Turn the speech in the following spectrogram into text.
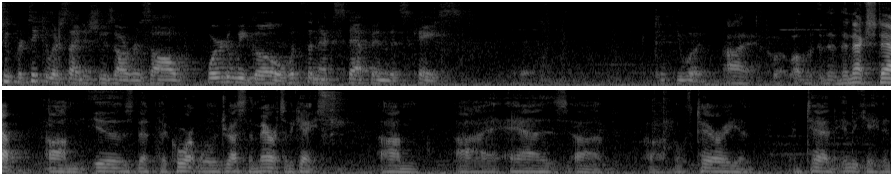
two particular side issues are resolved. Where do we go? What's the next step in this case? If you would. Uh, Well, the, the next step um, is that the court will address the merits of the case. Um, uh, As uh, uh, both Terry and and Ted indicated,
